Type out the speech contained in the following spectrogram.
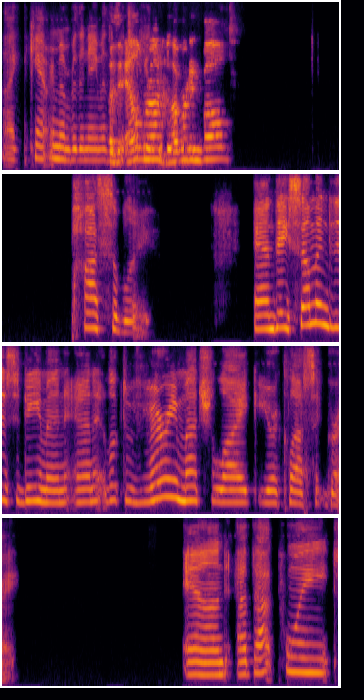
I can't remember the name of the. Was L. Ron Hubbard involved? Possibly. And they summoned this demon, and it looked very much like your classic gray. And at that point,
